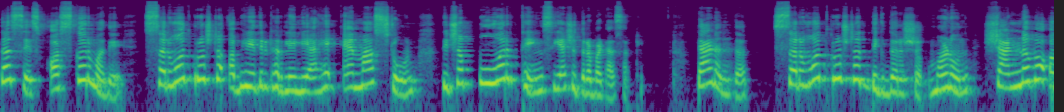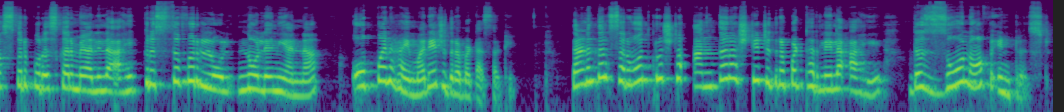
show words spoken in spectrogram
तसेच ऑस्करमध्ये सर्वोत्कृष्ट अभिनेत्री ठरलेली आहे एमा स्टोन तिच्या पुअर थिंग्स या चित्रपटासाठी. त्यानंतर सर्वोत्कृष्ट दिग्दर्शक म्हणून शहाण्णवा ऑस्कर पुरस्कार मिळालेला आहे क्रिस्तफर लोल नोलेन यांना ओपन हायमर या चित्रपटासाठी. त्यानंतर सर्वोत्कृष्ट आंतरराष्ट्रीय चित्रपट ठरलेला आहे The Zone of Interest.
